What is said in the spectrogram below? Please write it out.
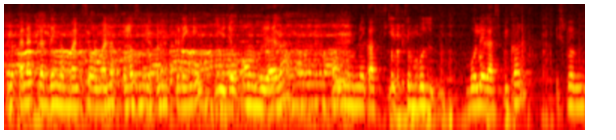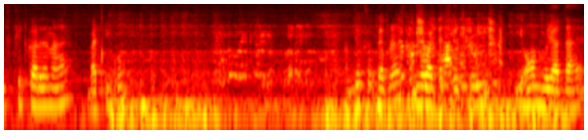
इसमें कनेक्ट कर देंगे माइनस और माइनस प्लस में कनेक्ट करेंगे, ये जब ऑन हो जाएगा ऑन होने का ये सिंबल बोलेगा स्पीकर इस पर फिट कर देना है बैटरी को। आप देख सकते हैं फ्रेंड्स मोबाइल टच करते ही ये ऑन हो जाता है।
